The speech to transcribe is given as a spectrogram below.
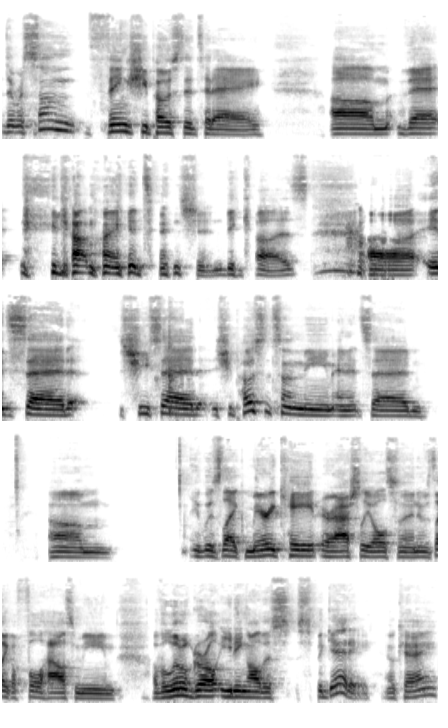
there was some thing she posted today um, that got my attention because uh, it said she said she posted some meme and it said um, it was like Mary Kate or Ashley Olsen. It was like a full house meme of a little girl eating all this spaghetti. Okay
